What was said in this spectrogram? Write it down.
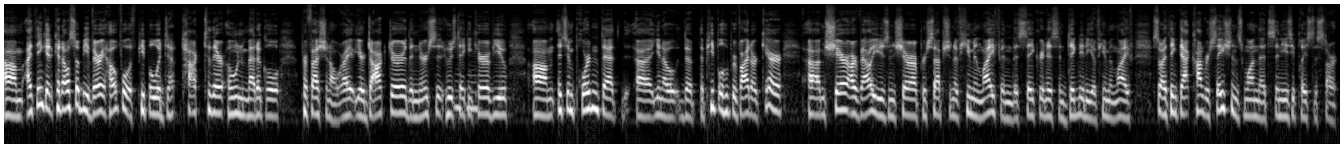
Um, I think it could also be very helpful if people would talk to their own medical professional, right? Your doctor, the nurse who's mm-hmm. taking care of you. Um, it's important that uh, you know the the people who provide our care um, share our values and share our perception of human life and the sacredness and dignity of human life. So I think that conversation is one that's an easy place to start.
